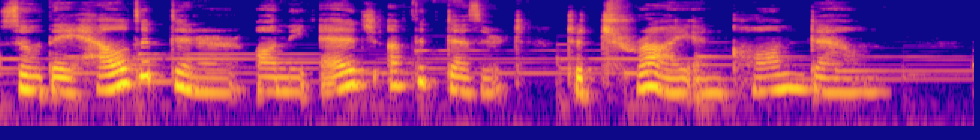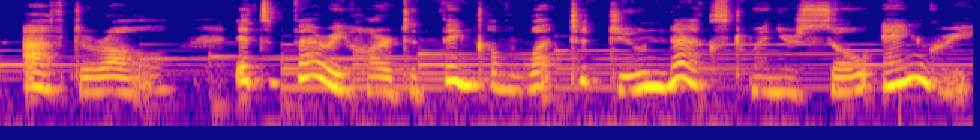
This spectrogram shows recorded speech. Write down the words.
So they held a dinner on the edge of the desert to try and calm down. After all, it's very hard to think of what to do next when you're so angry.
